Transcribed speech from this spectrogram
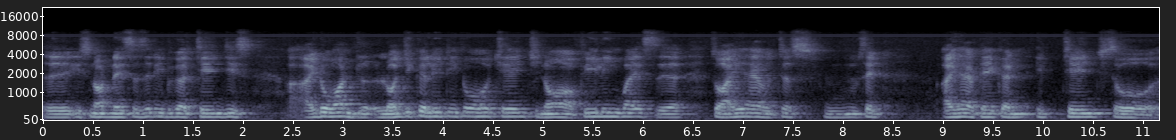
uh, is not necessary because change is I don't want logically no change no feeling wise uh, so I have just said I have taken it change so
